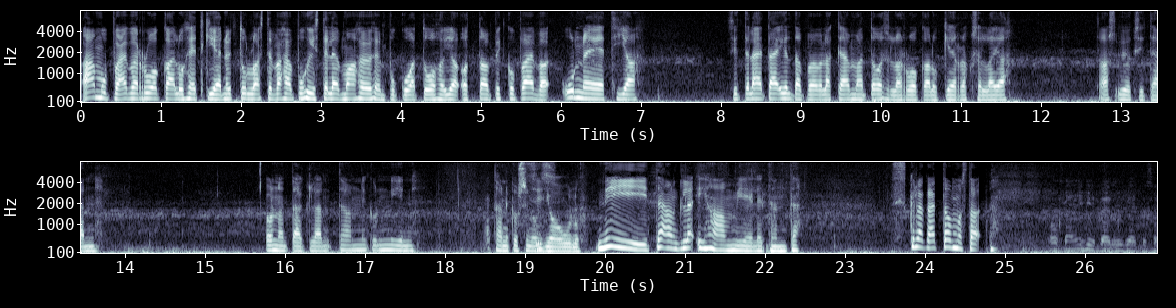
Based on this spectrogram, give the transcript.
aamupäivän ruokailuhetki ja nyt tullaan sitten vähän puhistelemaan höyhenpukua tuohon ja ottaa pikku päivä uneet ja sitten lähdetään iltapäivällä käymään toisella ruokailukierroksella ja taas yöksi tänne. Onhan tää kyllä, tää on niin, niin Tää on niin kuin sinun siis, joulu. Niin, tää on kyllä ihan mieletöntä. Siis kyllä kai tommosta... On se ihmeellinen, että se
